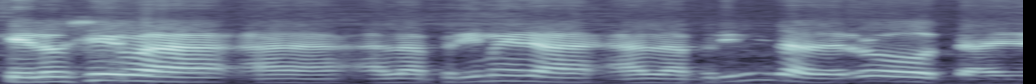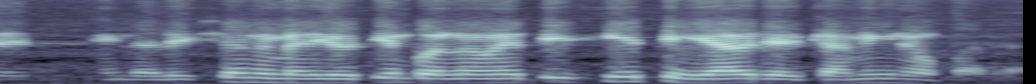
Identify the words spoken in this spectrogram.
que lo lleva a, la, primera, a la primera derrota en la elección de medio tiempo del 97 y abre el camino para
